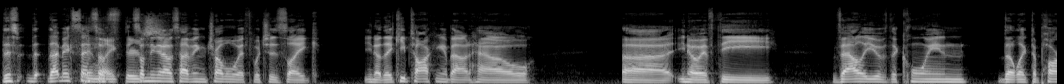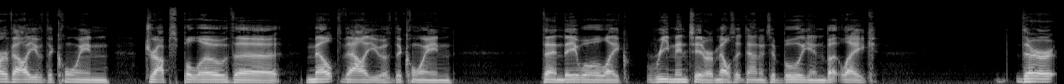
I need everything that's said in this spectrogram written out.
This th- that makes sense And, like, there's- something that I was having trouble with, which is like, you know, they keep talking about how, uh, you know, if the value of the coin, the like the par value of the coin drops below the melt value of the coin, then they will like remint it or melt it down into bullion. But like, they're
